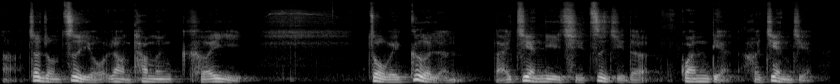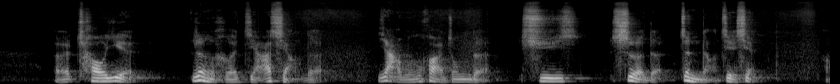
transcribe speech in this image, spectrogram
啊，这种自由让他们可以作为个人来建立起自己的。观点和见解，而超越任何假想的亚文化中的虚设的政党界限，啊，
